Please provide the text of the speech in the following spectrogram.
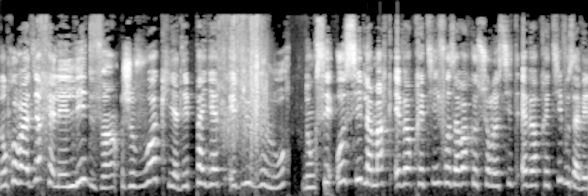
Donc on va dire qu'elle est lit 20. Je vois qu'il y a des paillettes et du velours. Donc c'est aussi de la marque Everpretty. Il faut savoir que sur le site Everpretty, vous avez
